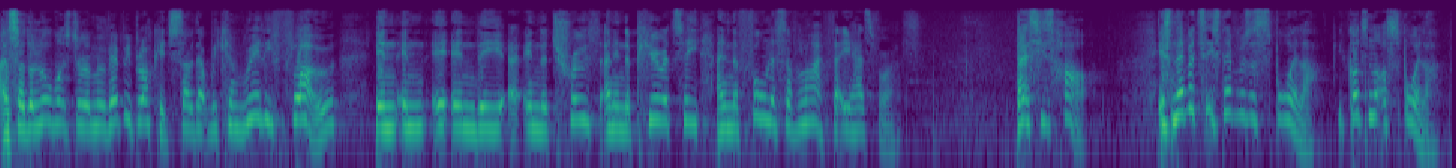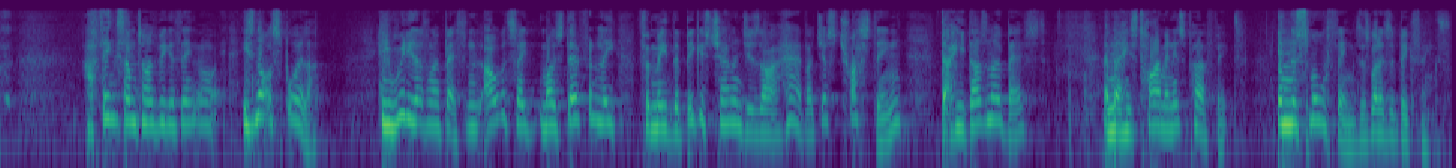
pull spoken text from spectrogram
And so the Lord wants to remove every blockage so that we can really flow in, in, in, the, uh, in the truth and in the purity and in the fullness of life that He has for us. That's His heart. It's never, it's never as a spoiler. God's not a spoiler. I think sometimes we can think, oh, He's not a spoiler. He really does know best. And I would say most definitely for me the biggest challenges I have are just trusting that He does know best and that His timing is perfect in the small things as well as the big things.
